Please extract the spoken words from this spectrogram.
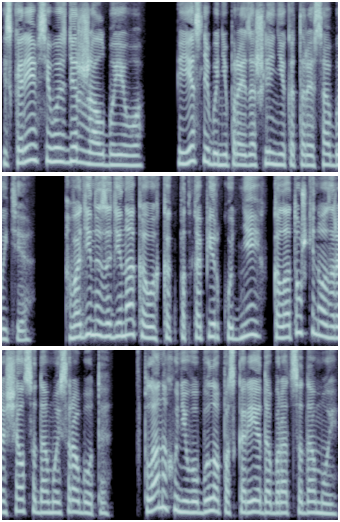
и, скорее всего, сдержал бы его, если бы не произошли некоторые события. В один из одинаковых, как под копирку дней, Колотушкин возвращался домой с работы. В планах у него было поскорее добраться домой,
